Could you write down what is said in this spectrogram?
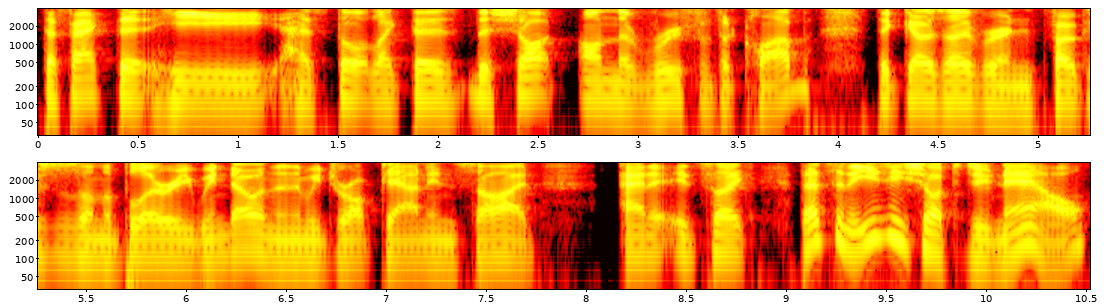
the fact that he has thought like the the shot on the roof of the club that goes over and focuses on the blurry window and then we drop down inside and it's like that's an easy shot to do now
